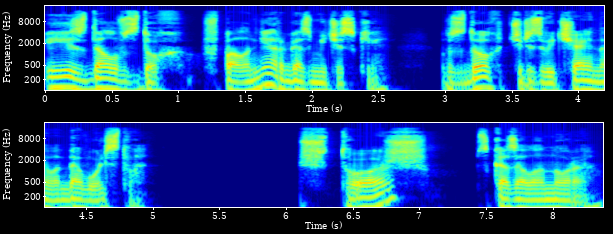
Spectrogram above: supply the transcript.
И издал вздох, вполне оргазмический, вздох чрезвычайного довольства. «Что ж», — сказала Нора,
